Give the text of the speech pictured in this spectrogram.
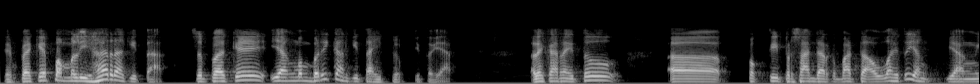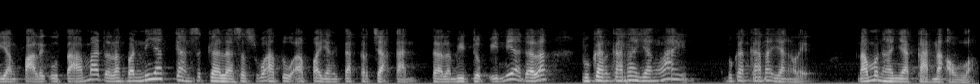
sebagai pemelihara kita sebagai yang memberikan kita hidup gitu ya. Oleh karena itu uh, bukti bersandar kepada Allah itu yang yang yang paling utama adalah meniatkan segala sesuatu apa yang kita kerjakan dalam hidup ini adalah bukan karena yang lain, bukan karena yang lain, namun hanya karena Allah.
